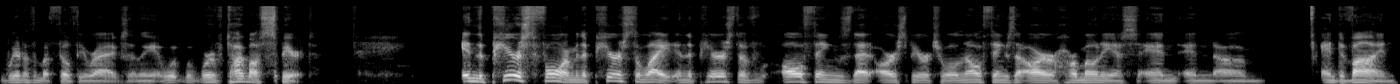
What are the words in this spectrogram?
we're nothing but filthy rags. I mean, we're talking about spirit in the purest form, in the purest light, in the purest of all things that are spiritual and all things that are harmonious and and um, and divine.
